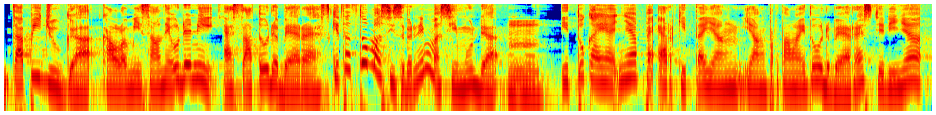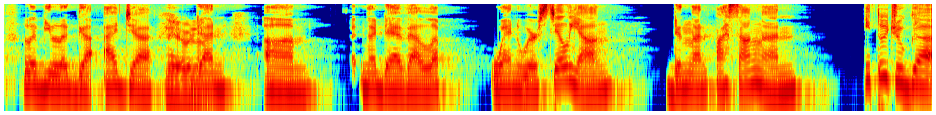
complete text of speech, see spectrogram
Tapi juga kalau misalnya udah nih S1 udah beres, kita tuh masih sebenarnya masih muda. Mm. Itu kayaknya PR kita yang yang pertama itu udah beres, jadinya lebih lega aja. Iya, benar. Dan um, ngedevelop when we're still young dengan pasangan itu juga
